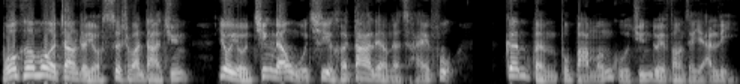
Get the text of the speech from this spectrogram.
摩诃末仗着有四十万大军，又有精良武器和大量的财富，根本不把蒙古军队放在眼里，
